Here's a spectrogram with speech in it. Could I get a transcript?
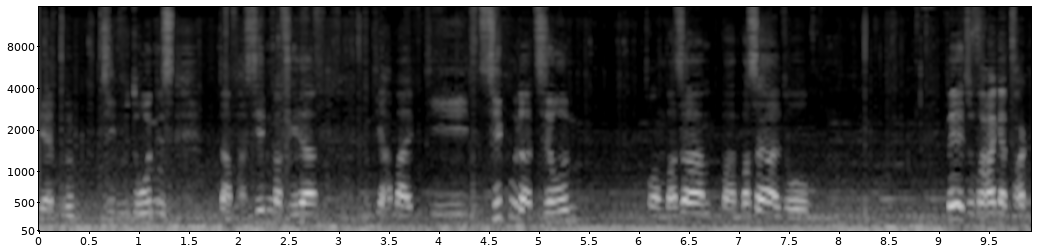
der Produktivton ist. Da passieren immer Fehler. Und die haben halt die Zirkulation vom Wasser, warm Wasser, also wenn ihr so Fragen habt, fragt,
